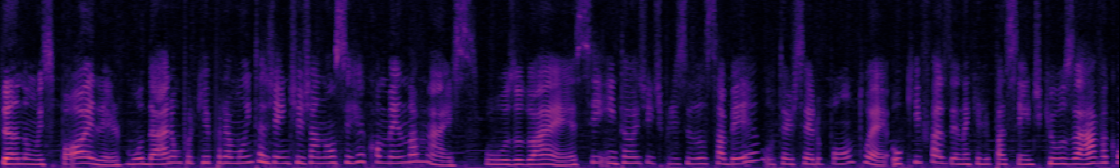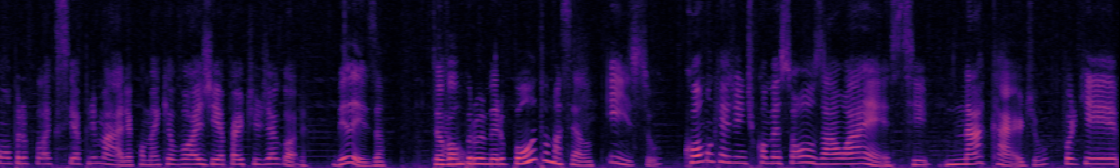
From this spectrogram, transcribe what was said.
dando um spoiler, mudaram porque para muita gente já não se recomenda mais o uso do AS, então a gente precisa saber, o terceiro ponto é o que fazer naquele paciente que usava como profilaxia primária, como é que eu vou agir a partir de agora. Beleza. Então Tá vamos bom. pro primeiro ponto, Marcelo? Isso. Como que a gente começou a usar o AS na cardio? Porque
